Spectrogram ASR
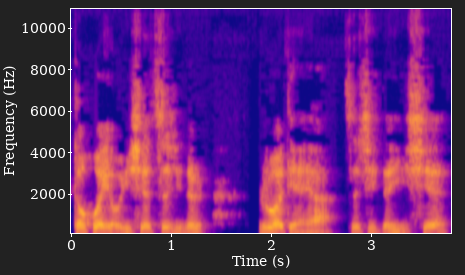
都会有一些自己的弱点呀，自己的一些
